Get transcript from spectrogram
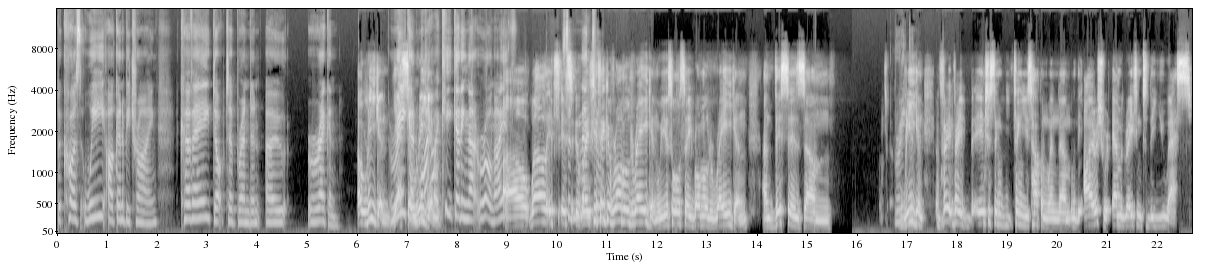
because we are going to be trying Cuvée Dr. Brendan O'Regan. Oh, Regan. Yes, Regan. Why do I keep getting that wrong? I. Oh well, it's it's, It's a if you think of Ronald Reagan, we used to all say Ronald Reagan, and this is um, Regan. A very very interesting thing used to happen when um, when the Irish were emigrating to the U.S.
